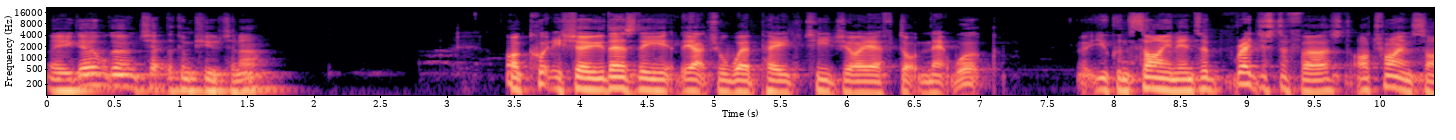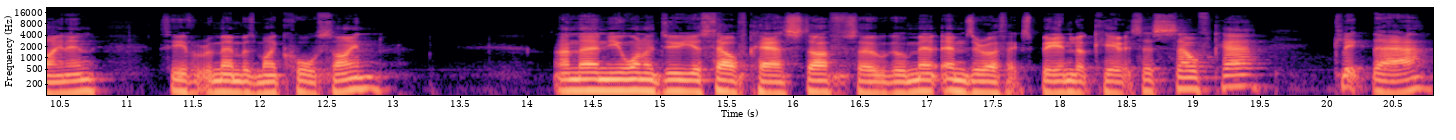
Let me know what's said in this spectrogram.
There you go. We'll go and check the computer now. I'll quickly show you. There's the, the actual web page, tgif.network. You can sign in. To register first, I'll try and sign in. See if it remembers my call sign and then you want to do your self-care stuff so we go M0FXB and look here it says self-care click there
